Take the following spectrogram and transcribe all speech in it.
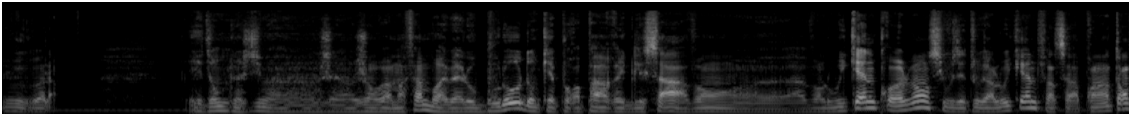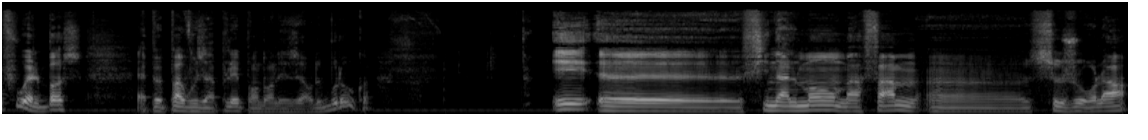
Voilà. Et donc, je dis, ben, j'envoie ma femme, bon, elle va aller au boulot, donc elle ne pourra pas régler ça avant, euh, avant le week-end, probablement, si vous êtes ouvert le week-end. Enfin, ça va prendre un temps fou, elle bosse. Elle peut pas vous appeler pendant les heures de boulot, quoi. Et euh, finalement, ma femme, euh, ce jour-là,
